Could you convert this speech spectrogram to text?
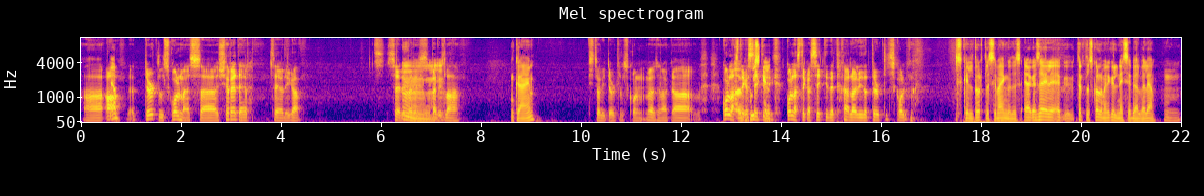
Uh, ah, Turtles kolmes uh, Shredder, see oli ka see oli päris mm., päris lahe. okei okay. vist oli Turtles kolm, ühesõnaga kollaste kassettide, kollaste kassettide peal oli ta Turtles kolm. kuskil Turtlesi mängudes, aga see oli, Turtles kolm oli küll NES-i peal veel jah mm..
